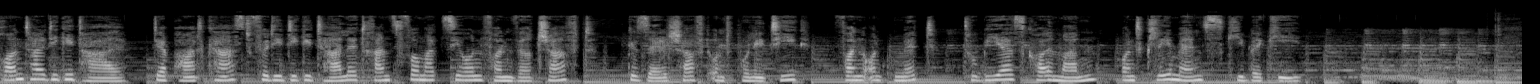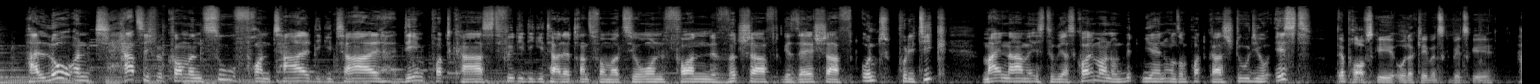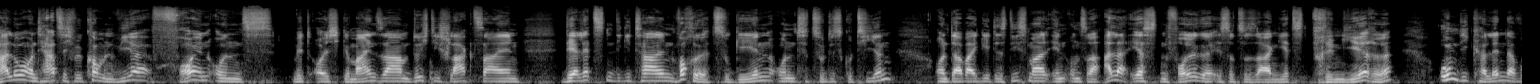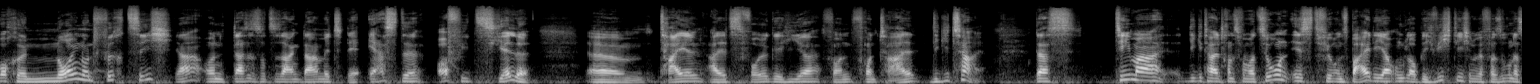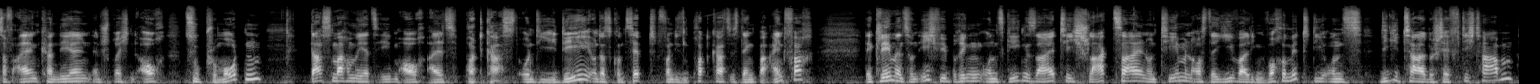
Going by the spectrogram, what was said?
Frontal Digital, der Podcast für die digitale Transformation von Wirtschaft, Gesellschaft und Politik, von und mit Tobias Kollmann und Clemens Kibecki. Hallo und herzlich willkommen zu Frontal Digital, dem Podcast für die digitale Transformation von Wirtschaft, Gesellschaft und Politik. Mein Name ist Tobias Kollmann und mit mir in unserem Podcast-Studio ist der Profski oder Clemens Gebitzki. Hallo und herzlich willkommen. Wir freuen uns, mit euch gemeinsam durch die Schlagzeilen der letzten digitalen Woche zu gehen und zu diskutieren. Und dabei geht es diesmal in unserer allerersten Folge, ist sozusagen jetzt Premiere, um die Kalenderwoche 49. Ja, und das ist sozusagen damit der erste offizielle ähm, Teil als Folge hier von Frontal Digital. Das Thema digitale Transformation ist für uns beide ja unglaublich wichtig und wir versuchen das auf allen Kanälen entsprechend auch zu promoten. Das machen wir jetzt eben auch als Podcast. Und die Idee und das Konzept von diesem Podcast ist denkbar einfach. Der Clemens und ich, wir bringen uns gegenseitig Schlagzeilen und Themen aus der jeweiligen Woche mit, die uns digital beschäftigt haben.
